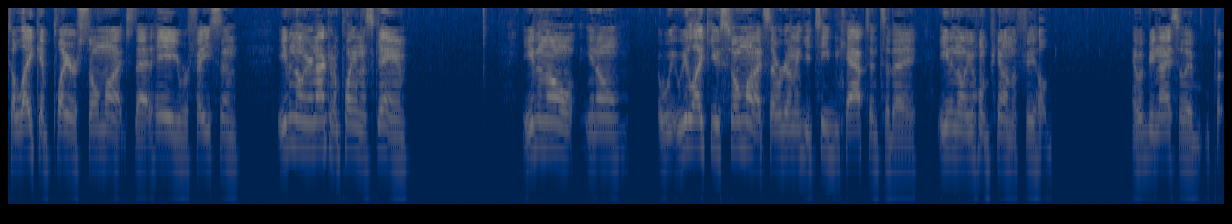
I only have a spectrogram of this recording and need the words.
to like a player so much that hey, you were facing, even though you're not going to play in this game, even though you know we, we like you so much that we're going to make you team captain today, even though you won't be on the field. It would be nice if they put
